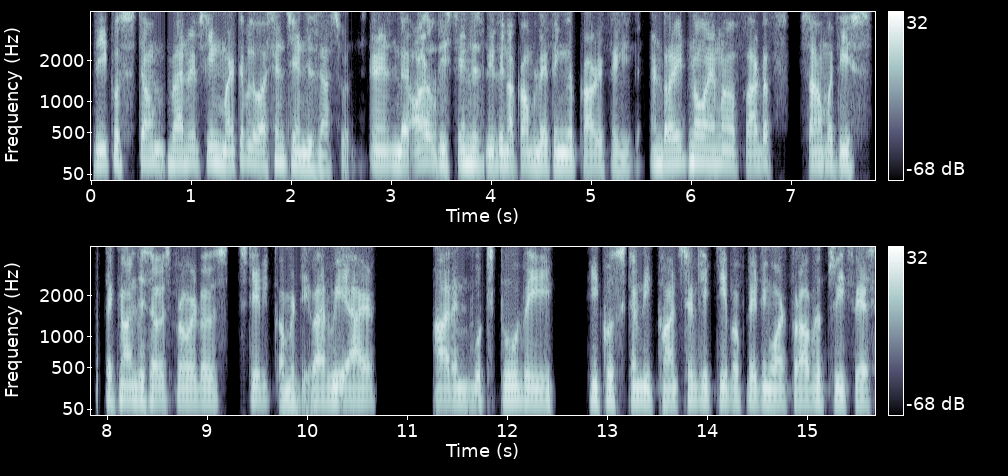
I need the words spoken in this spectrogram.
the ecosystem where we've seen multiple version changes as well. And all of these changes we've been accommodating the product. And right now I'm a part of Sahamati's technology service providers steering committee where we are our inputs to the ecosystem. We constantly keep updating what problems we face.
